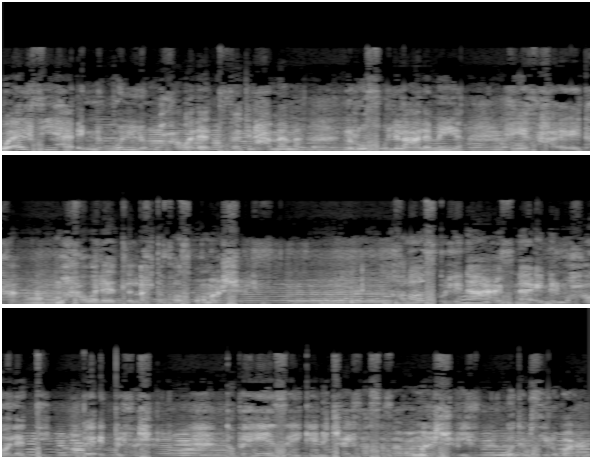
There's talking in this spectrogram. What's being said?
وقال فيها إن كل محاولات فاتن حمامة للوصول للعالمية هي في حقيقتها محاولات للاحتفاظ بعمر الشريف. خلاص كلنا عرفنا إن المحاولات دي باءت بالفشل. طب هي إزاي كانت شايفة سفر عمر الشريف وتمثيله بره؟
